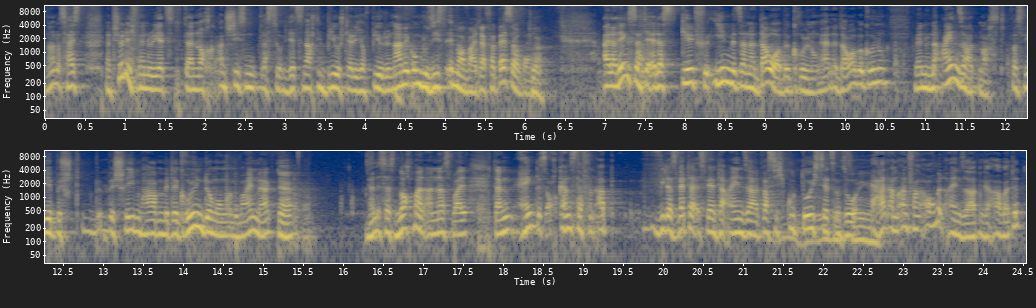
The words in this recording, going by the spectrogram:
Das heißt, natürlich, wenn du jetzt dann noch anschließend, dass du jetzt nach dem Bio stelle ich auf Biodynamik um, du siehst immer weiter Verbesserungen. Allerdings sagte er, das gilt für ihn mit seiner Dauerbegrünung. Er hat eine Dauerbegrünung. Wenn du eine Einsaat machst, was wir beschrieben haben mit der Gründüngung im Weinberg, ja. dann ist das nochmal anders, weil dann hängt es auch ganz davon ab, wie das Wetter ist während der Einsaat, was sich gut durchsetzt und so. Er hat am Anfang auch mit Einsaaten gearbeitet.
